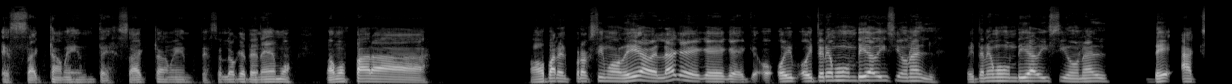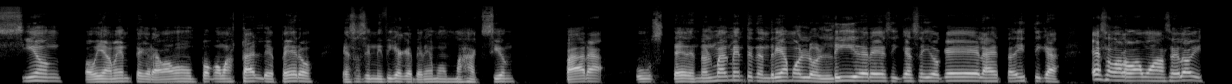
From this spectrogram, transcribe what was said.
Exactamente, exactamente. Eso es lo que tenemos. Vamos para, vamos para el próximo día, ¿verdad? Que, hoy, hoy tenemos un día adicional. Hoy tenemos un día adicional de acción. Obviamente grabamos un poco más tarde, pero eso significa que tenemos más acción para ustedes. Normalmente tendríamos los líderes y qué sé yo qué, las estadísticas. Eso no lo vamos a hacer hoy.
